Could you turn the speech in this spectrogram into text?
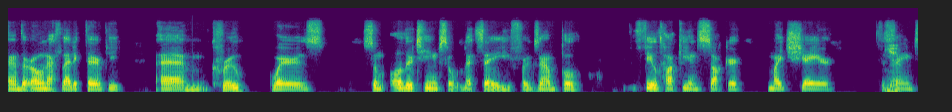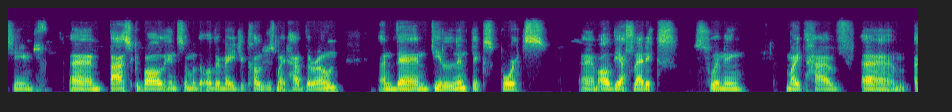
and their own athletic therapy um, crew. Whereas some other teams, so let's say, for example, field hockey and soccer might share the yeah. same team. Um, basketball in some of the other major colleges might have their own. And then the Olympic sports, um, all the athletics swimming might have um, a,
